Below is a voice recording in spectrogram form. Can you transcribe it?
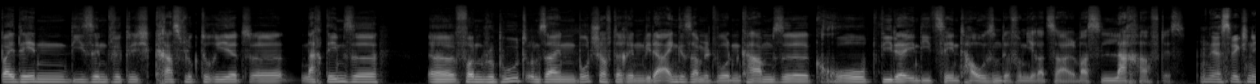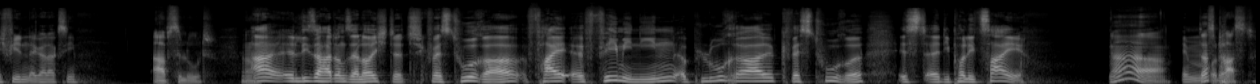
bei denen, die sind wirklich krass fluktuiert. Äh, nachdem sie äh, von Reboot und seinen Botschafterinnen wieder eingesammelt wurden, kamen sie grob wieder in die Zehntausende von ihrer Zahl, was lachhaft ist. Ja, ist wirklich nicht viel in der Galaxie. Absolut. Ja. Ah, Lisa hat uns erleuchtet. Questura, Fe äh, Feminin, Plural Questure, ist äh, die Polizei. Ah, Im- das oder- passt.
